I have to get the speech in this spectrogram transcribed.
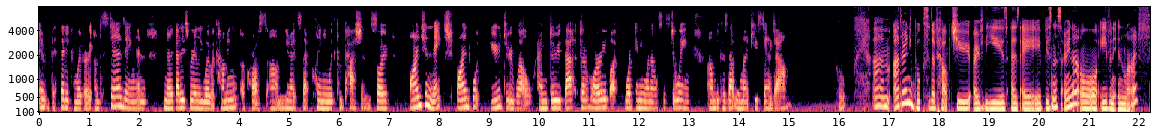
empathetic, and we're very understanding, and you know that is really where we're coming across. Um, you know, it's that cleaning with compassion. So find your niche, find what you do well, and do that. Don't worry about what anyone else is doing, um, because that will make you stand out. Cool. Um, are there any books that have helped you over the years as a business owner or even in life?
